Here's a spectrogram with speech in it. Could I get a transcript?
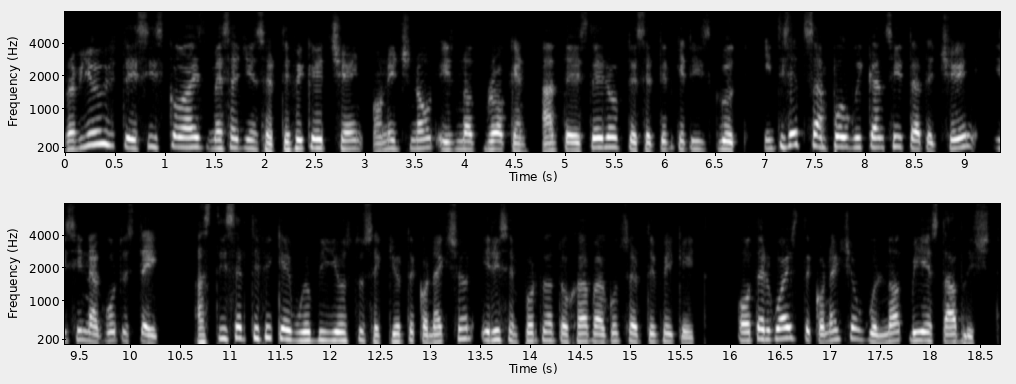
Review if the Cisco ISE messaging certificate chain on each node is not broken and the state of the certificate is good. In this example, we can see that the chain is in a good state. As this certificate will be used to secure the connection, it is important to have a good certificate. Otherwise, the connection will not be established.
